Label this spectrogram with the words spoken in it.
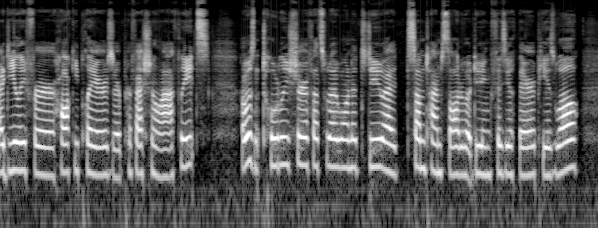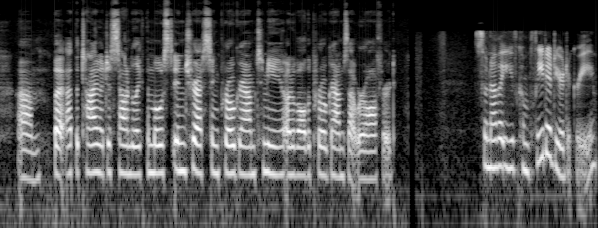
ideally for hockey players or professional athletes. I wasn't totally sure if that's what I wanted to do. I sometimes thought about doing physiotherapy as well, um, but at the time it just sounded like the most interesting program to me out of all the programs that were offered. So now that you've completed your degree,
